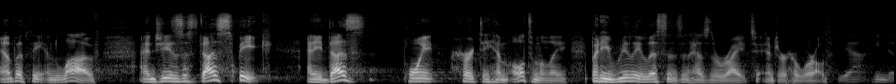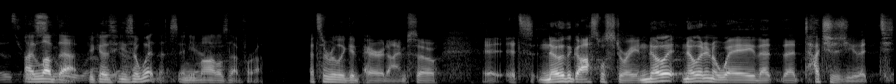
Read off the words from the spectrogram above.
empathy and love. And Jesus does speak, and he does point her to him ultimately, but he really listens and has the right to enter her world. Yeah, he knows. I love that because he's a witness and he models that for us. That's a really good paradigm. So it's know the gospel story and know it, know it in a way that, that touches you, that t-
